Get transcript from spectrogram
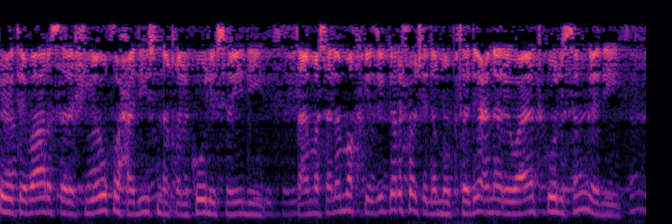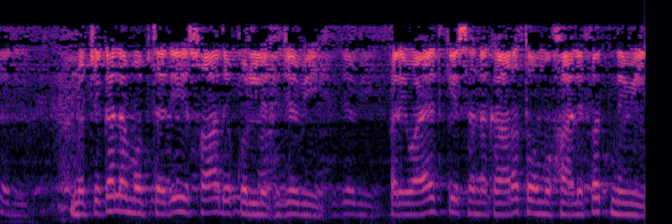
په اعتبار سره شیو خو حدیث نقل کول صحیح دي دا مسله مخکې ذکر شو چې د مبتدع نه روایت کول څنګه دي نو چې کله مبتدی صادق اللهجه وي په روایت کې سنکارت او مخالفت نوي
